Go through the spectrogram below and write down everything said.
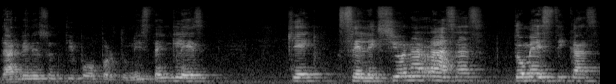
Darwin es un tipo oportunista inglés que selecciona razas domésticas,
